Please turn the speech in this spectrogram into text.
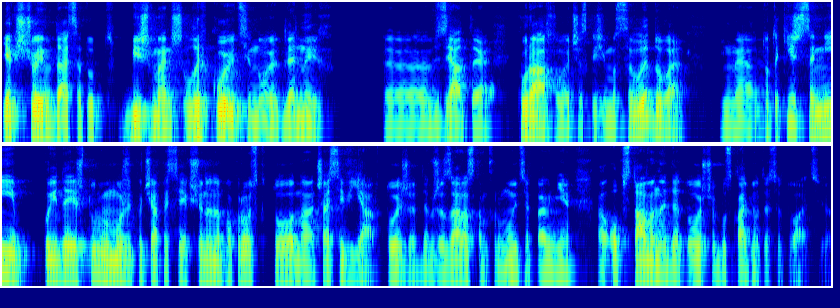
якщо їм вдасться тут більш-менш легкою ціною для них е, взяти Курахове чи, скажімо, Селидове. Е, То такі ж самі по ідеї штурми можуть початися, якщо не на Покровськ, то на часів яр, той же, де вже зараз там формуються певні е, обставини для того, щоб ускладнювати ситуацію. Е,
